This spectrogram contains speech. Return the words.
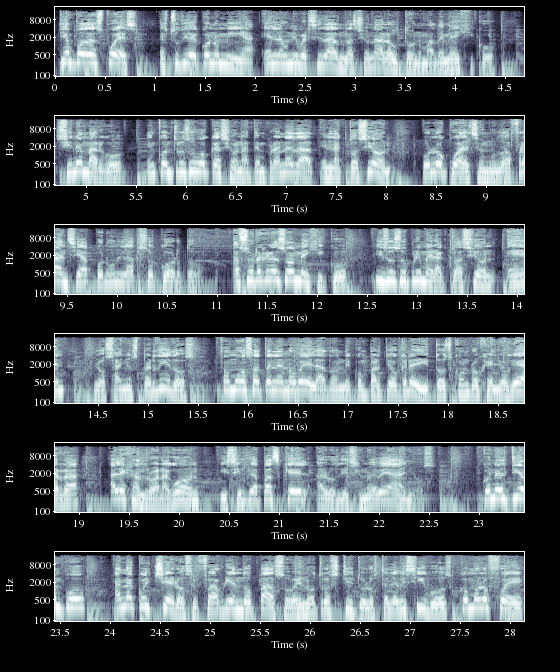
Tiempo después, estudió economía en la Universidad Nacional Autónoma de México. Sin embargo, encontró su vocación a temprana edad en la actuación, por lo cual se mudó a Francia por un lapso corto. A su regreso a México, hizo su primera actuación en Los Años Perdidos, famosa telenovela donde compartió créditos con Rogelio Guerra, Alejandro Aragón y Silvia Pasquel a los 19 años. Con el tiempo, Ana Colchero se fue abriendo paso en otros títulos televisivos como lo fue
